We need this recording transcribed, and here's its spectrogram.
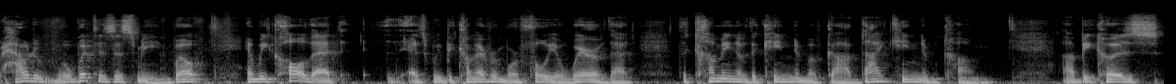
how do, well, what does this mean? Well, and we call that, as we become ever more fully aware of that, the coming of the kingdom of God. Thy kingdom come uh, because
